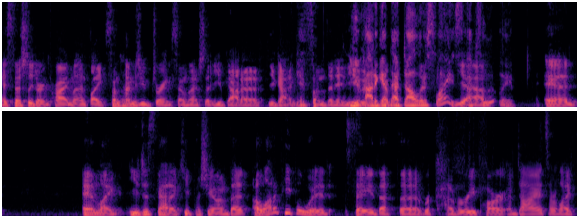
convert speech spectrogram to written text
especially during Pride Month, like sometimes you've drank so much that you gotta you gotta get something in you. You got to get that dollar slice. Yeah. Absolutely. and and like you just gotta keep pushing on but a lot of people would say that the recovery part of diets are like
